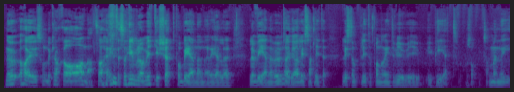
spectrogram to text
Nu har jag ju som du kanske har anat så har jag inte så himla mycket kött på benen när det gäller Löfven överhuvudtaget. Jag har lyssnat lite, lyssnat lite på någon intervju i, i P1 och så. Liksom. Men i,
